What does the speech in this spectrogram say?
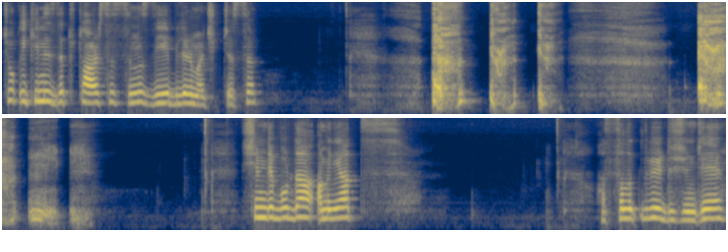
çok ikiniz de tutarsızsınız diyebilirim açıkçası. Şimdi burada ameliyat hastalıklı bir düşünce.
